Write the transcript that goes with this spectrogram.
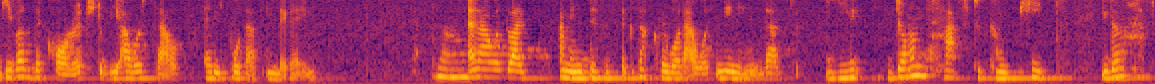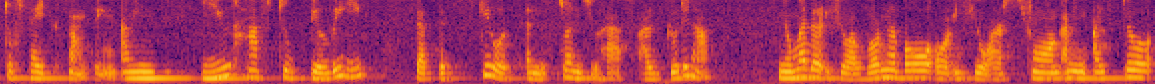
Give us the courage to be ourselves and put us in the game. Wow. And I was like, I mean, this is exactly what I was meaning that you don't have to compete, you don't have to fake something. I mean, you have to believe that the skills and the strengths you have are good enough, no matter if you are vulnerable or if you are strong. I mean, I still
